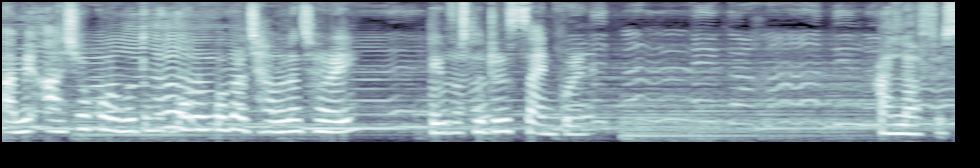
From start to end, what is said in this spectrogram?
আমি আশা করব তুমি কোনো প্রকার ঝামেলা ছাড়াই ডিভোর্স লেটার সাইন করে আল্লাহ হাফিজ।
